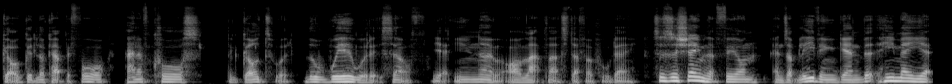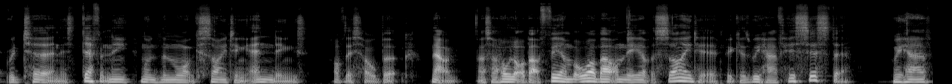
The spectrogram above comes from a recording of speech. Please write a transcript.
got a good look at before, and of course the Godswood, the Weirwood itself. Yeah, you know I'll lap that stuff up all day. So it's a shame that Theon ends up leaving again, but he may yet return. It's definitely one of the more exciting endings of this whole book. Now, that's a whole lot about Theon, but what about on the other side here? Because we have his sister. We have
